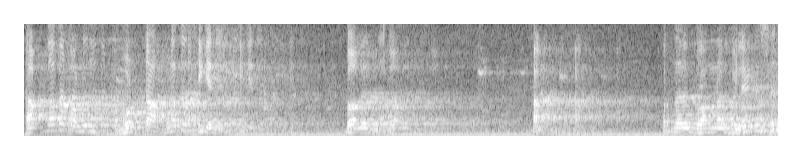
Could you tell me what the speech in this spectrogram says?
আপনারা বলেন, ভোটটা আপনাদের থেকে নেই। বলেন না। আপনার গণনা ভুলে গেছেন?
